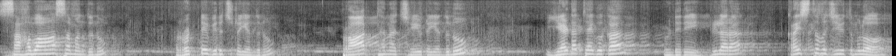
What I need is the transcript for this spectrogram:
సహవాసమందును? రొట్టె విరుచుట ఎందును? ప్రార్థన చేయుట ఎందును? ఎడతెగక ఉండిది పిల్లరా క్రైస్తవ జీవితంలో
